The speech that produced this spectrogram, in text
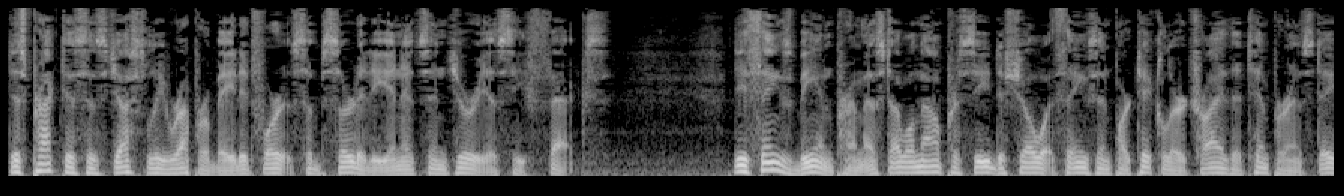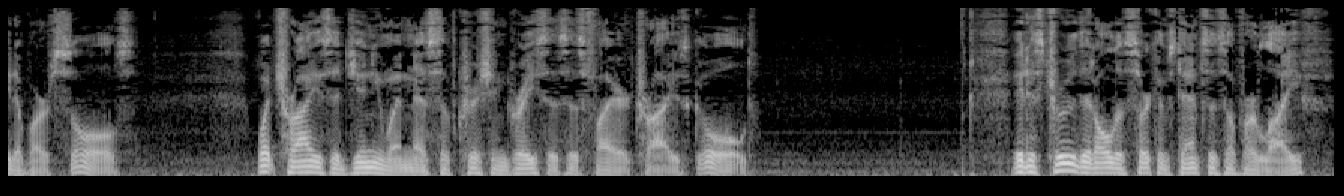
This practice is justly reprobated for its absurdity and its injurious effects. These things being premised, I will now proceed to show what things in particular try the temper and state of our souls. What tries the genuineness of Christian graces as fire tries gold. It is true that all the circumstances of our life,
